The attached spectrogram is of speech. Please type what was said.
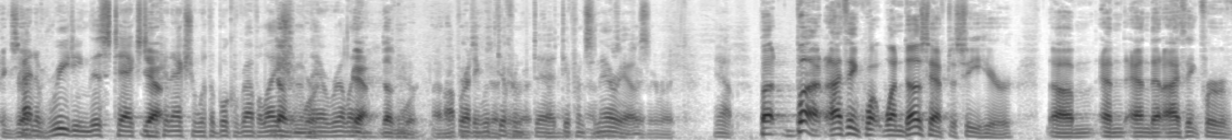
Exactly. Kind of reading this text Yeah. in connection with the Book of Revelation, Doesn't and work. they're really Yeah, doesn't work. I operating with exactly different right. Uh, different scenarios. exactly right. Yeah. But but I think what one does have to see here, um, and and that I think for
